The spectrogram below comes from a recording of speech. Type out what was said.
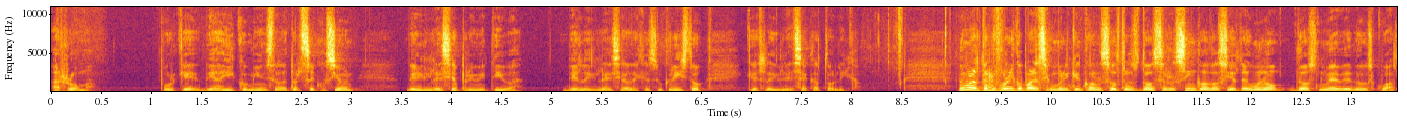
a Roma, porque de ahí comienza la persecución de la iglesia primitiva, de la iglesia de Jesucristo, que es la iglesia católica. Número telefónico para que se comuniquen con nosotros 205-271-2924.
